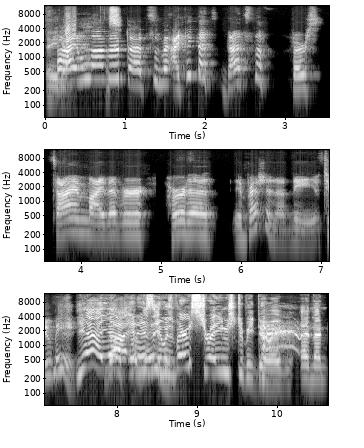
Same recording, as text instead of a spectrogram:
There you go. I love it. That's. I think that's. That's the first time I've ever heard a impression of me to me. Yeah, yeah, That's it is. It was very strange to be doing, and then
